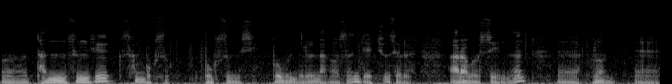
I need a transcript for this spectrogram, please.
어, 단승식, 삼복승, 복승식 부분들을 나눠서 이제 추세를 알아볼 수 있는 예, 그런 예,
